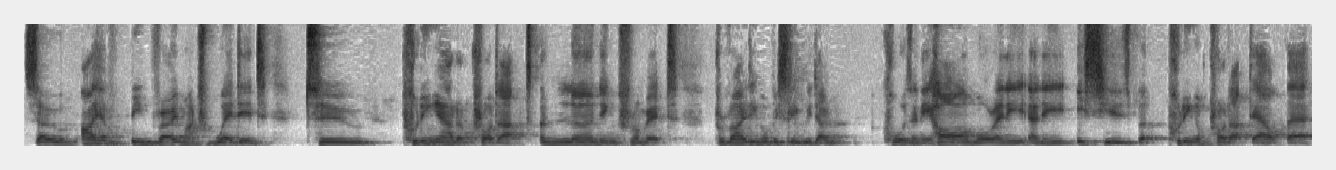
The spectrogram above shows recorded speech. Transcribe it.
So I have been very much wedded to putting out a product and learning from it, providing obviously we don't cause any harm or any any issues, but putting a product out there,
